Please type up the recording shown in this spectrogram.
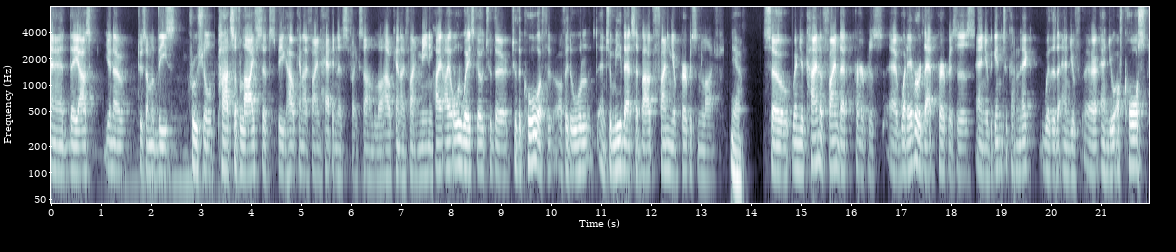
and they ask, you know, to some of these crucial parts of life, so to speak. How can I find happiness, for example, or how can I find meaning? I, I always go to the to the core of, the, of it all, and to me, that's about finding your purpose in life. Yeah. So when you kind of find that purpose, uh, whatever that purpose is, and you begin to connect with it, and you uh, and you of course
